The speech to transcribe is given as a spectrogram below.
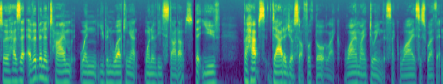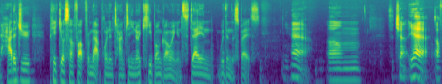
So, has there ever been a time when you've been working at one of these startups that you've perhaps doubted yourself or thought, like, why am I doing this? Like, why is this worth it? And how did you pick yourself up from that point in time to, you know, keep on going and stay in within the space? Yeah. Um, it's a cha- yeah, of,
